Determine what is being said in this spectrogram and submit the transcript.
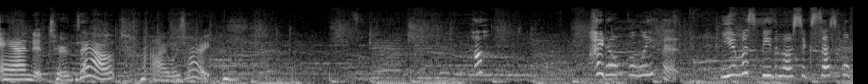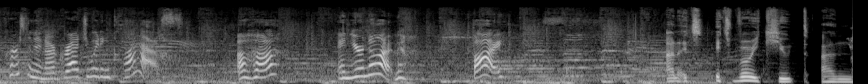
And it turns out I was right. You must be the most successful person in our graduating class. Uh huh. And you're not. Bye. and it's it's very cute and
